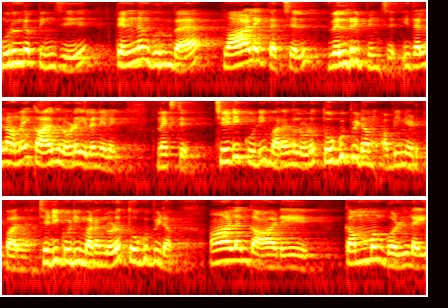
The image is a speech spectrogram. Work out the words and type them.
முருங்கை பிஞ்சு தென்னங்குரும்ப வாழைக்கச்சல் வெள்ளரி பிஞ்சு. இதெல்லாமே காய்களோட இளநிலை. நெக்ஸ்ட் செடி கொடி மரங்களோட தொகுப்பிடம் அப்படின்னு எடுத்து பாருங்க. செடி கொடி மரங்களோட தொகுப்பிடம். ஆலங்காடு கம்மங்கொல்லை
